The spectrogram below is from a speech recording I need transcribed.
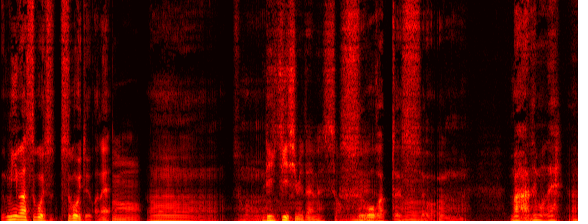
味がすごいす、すごいというかねう。ん。うーん。力石みたいなやつさ。すごかったですよ。うんまあでもね、うん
